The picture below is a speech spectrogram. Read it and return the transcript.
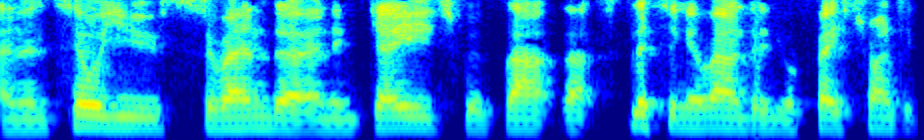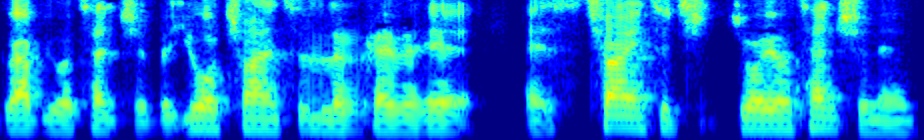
And until you surrender and engage with that, that's flitting around in your face, trying to grab your attention, but you're trying to look over here. It's trying to draw your attention in,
